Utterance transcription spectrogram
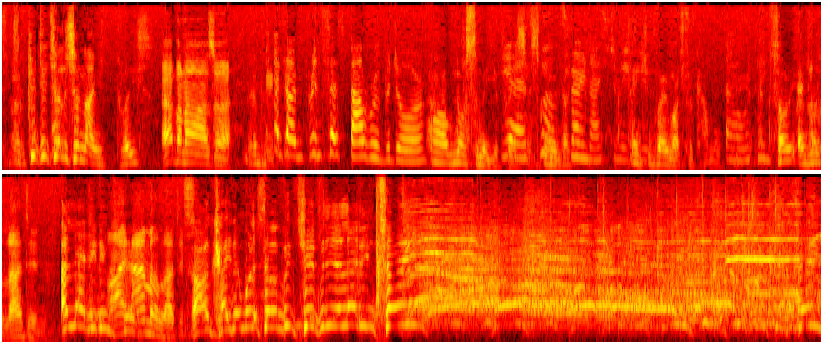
smoky. Could you tell us your name, please? Abanazar. And I'm Princess Balrubador. Oh, nice to meet you, Yes, Princess. well, Very it's nice. very nice to meet Thank you. you very much for coming. Oh, thank you. Sorry, Andrew? Aladdin. Aladdin himself. I am Aladdin. Okay, then well, let's have a big cheer for the Aladdin team. Team,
